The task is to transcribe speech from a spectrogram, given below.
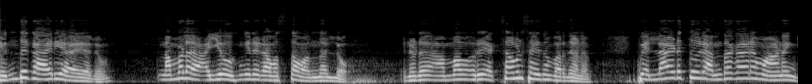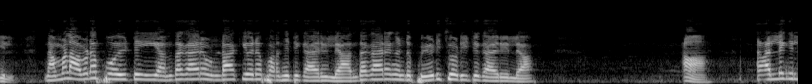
എന്ത് കാര്യമായാലും നമ്മൾ അയ്യോ ഇങ്ങനെ ഒരു അവസ്ഥ വന്നല്ലോ. എന്നോട് അമ്മ ഒരു എക്സാമ്പിൾ സഹിതം പറഞ്ഞാണ്. ഇപ്പൊ എല്ലായിടത്തും ഒരു അന്ധകാരമാണെങ്കിൽ നമ്മൾ അവിടെ പോയിട്ട് ഈ അന്ധകാരം ഉണ്ടാക്കിയവനെ പറഞ്ഞിട്ട് കാര്യമില്ല. അന്ധകാരം കണ്ട് പേടിച്ചോടിയിട്ട് കാര്യമില്ല. ആ അല്ലെങ്കിൽ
